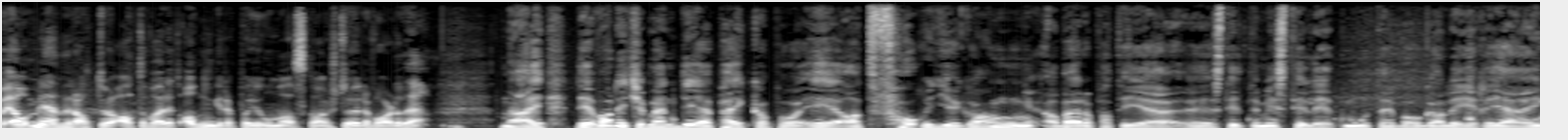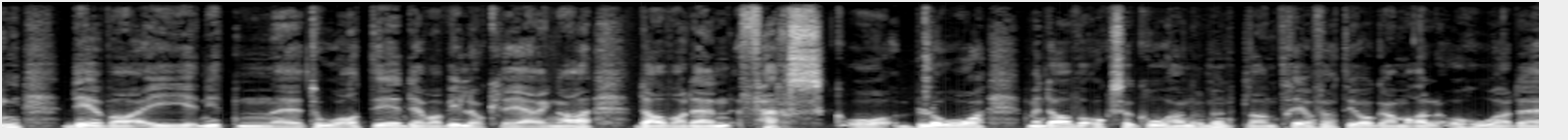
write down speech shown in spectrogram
gang. og mener at, du, at det var et angrep på Jonas Gahr Støre, var det det? Nei, det var det ikke. Men det jeg peker på, er at forrige gang Arbeiderpartiet eh, stilte mistillit mot en borgerlig regjering, det var i 1982. Det var Willoch-regjeringa. Da var den fersk og blå. Men da var også Gro Harlem Muntland 43 år gammel, og hun hadde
